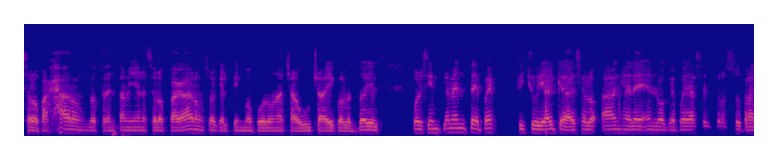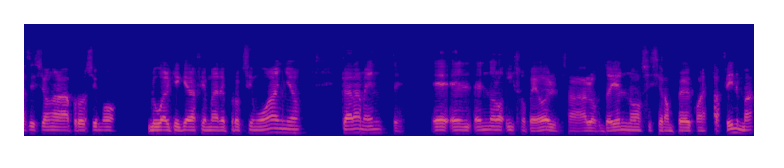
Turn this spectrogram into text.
se lo pagaron, los 30 millones se los pagaron, solo que él firmó por una chabucha ahí con los Dodgers, por simplemente pues fichurear, quedarse Los Ángeles en lo que puede hacer su transición al próximo lugar que quiera firmar el próximo año. Claramente, eh, él, él, no lo hizo peor, o sea, los Dodgers no se hicieron peor con esta firma,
